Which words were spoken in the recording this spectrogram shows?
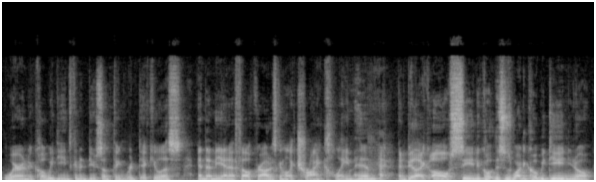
where Nakobe Dean's going to do something ridiculous, and then the NFL crowd is going to like try and claim him and be like, "Oh, see, Nico, this is why Nakobe Dean, you know,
